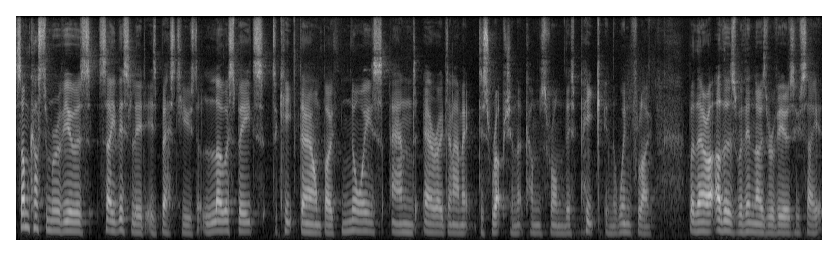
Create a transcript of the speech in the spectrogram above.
Some customer reviewers say this lid is best used at lower speeds to keep down both noise and aerodynamic disruption that comes from this peak in the wind flow. But there are others within those reviewers who say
